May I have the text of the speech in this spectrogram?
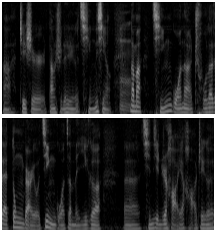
啊，这是当时的这个情形。嗯，那么秦国呢，除了在东边有晋国这么一个，呃，秦晋之好也好，这个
